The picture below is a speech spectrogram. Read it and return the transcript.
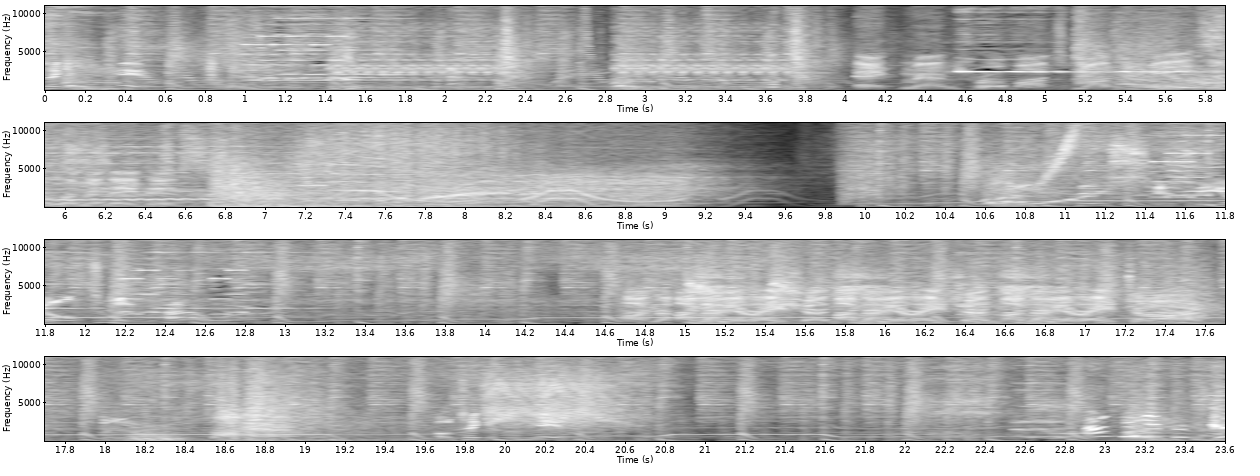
Take it from here. Eggman's robots must be eliminated. This is the ultimate power. An- annihilation. Annihilation. Annihilation. Fire. I'll take it from here. I'll take it from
